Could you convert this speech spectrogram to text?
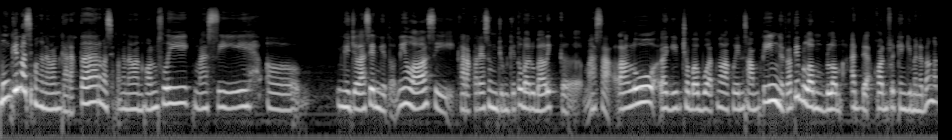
mungkin masih pengenalan karakter, masih pengenalan konflik, masih uh, ngejelasin gitu. Nih loh si karakternya Sung Joong Ki tuh baru balik ke masa lalu lagi coba buat ngelakuin something gitu. Tapi belum belum ada konflik yang gimana banget.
